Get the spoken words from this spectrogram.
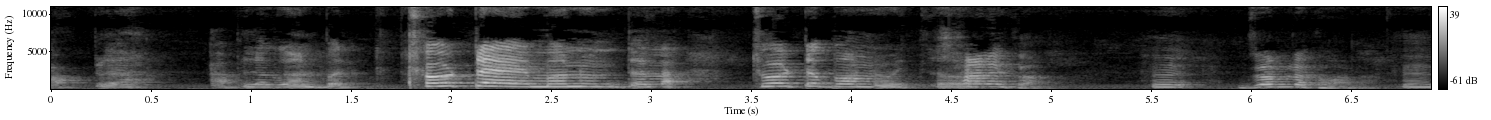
आपला आपला गणपती छोटा आहे म्हणून त्याला छोट बनवायचं. छान आहे का? हं, जमलं का मला? हं.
